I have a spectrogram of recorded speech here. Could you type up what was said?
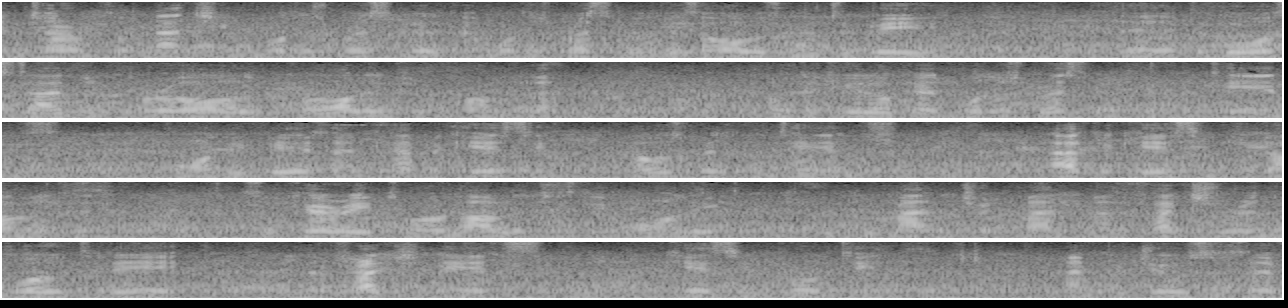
in terms of matching mother's breast milk. And mother's breast milk is always going to be the, the gold standard for all for all infant formula. But if you look at mother's breast milk, it contains only beta and kappa casein. Cow's milk contains alpha casein predominantly. So Kerry, to our knowledge, is the only manager, man, manufacturer in the world today that fractionates casein protein and produces a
